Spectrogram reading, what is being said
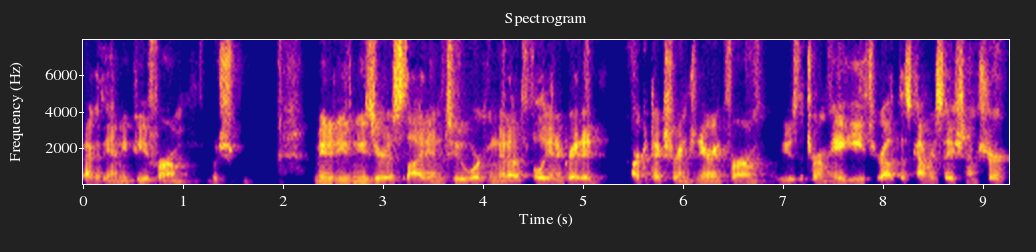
back at the MEP firm, which made it even easier to slide into working at a fully integrated architecture engineering firm. We use the term AE throughout this conversation, I'm sure.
